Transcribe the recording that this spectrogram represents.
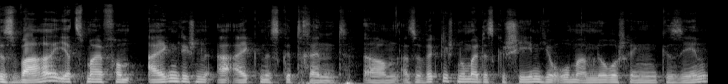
Es war jetzt mal vom eigentlichen Ereignis getrennt. Ähm, also wirklich nur mal das Geschehen hier oben am Nürburgring gesehen,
